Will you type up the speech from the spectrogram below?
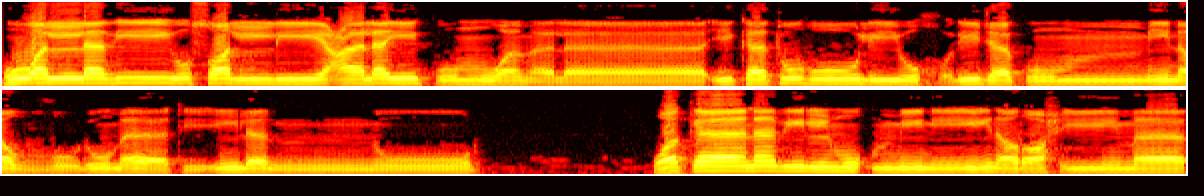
هُوَ الَّذِي يُصَلِّي عَلَيْكُمْ وَمَلَائِكَتُهُ لِيُخْرِجَكُم مِّنَ الظُّلُمَاتِ إِلَى النُّورِ ۚ. وَكَانَ بِالْمُؤْمِنِينَ رَحِيمًا.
